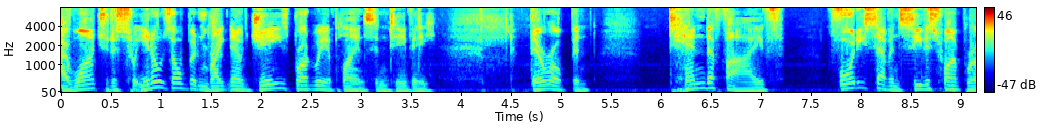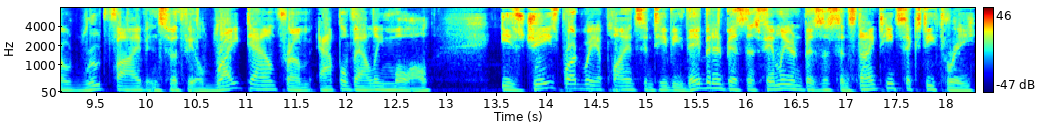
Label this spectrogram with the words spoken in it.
I want you to, sw- you know, it's open right now. Jay's Broadway Appliance and TV. They're open 10 to 5, 47 Cedar Swamp Road, Route 5 in Smithfield, right down from Apple Valley Mall. Is Jay's Broadway Appliance and TV. They've been in business, family owned business since 1963.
